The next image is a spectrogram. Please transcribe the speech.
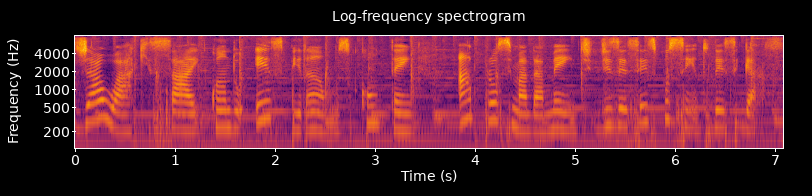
Já o ar que sai quando expiramos contém aproximadamente 16% desse gás.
